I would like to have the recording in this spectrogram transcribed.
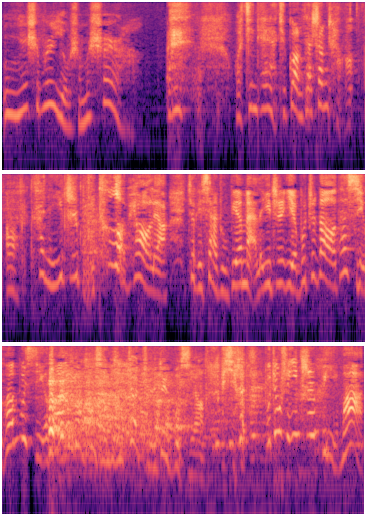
您是不是有什么事儿啊？哎，我今天呀去逛了下商场啊，看见一支笔特漂亮，就给夏主编买了一支，也不知道他喜欢不喜欢。不行不行，这绝对不行！哎呀，不就是一支笔吗？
